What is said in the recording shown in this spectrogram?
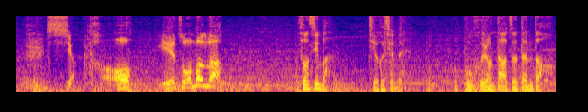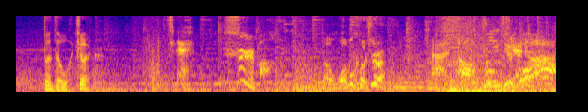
想逃？别做梦了！放心吧，铁河前辈，我不会让大泽丹道断在我这儿的。切，是吗？那我们可是难道终结者？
